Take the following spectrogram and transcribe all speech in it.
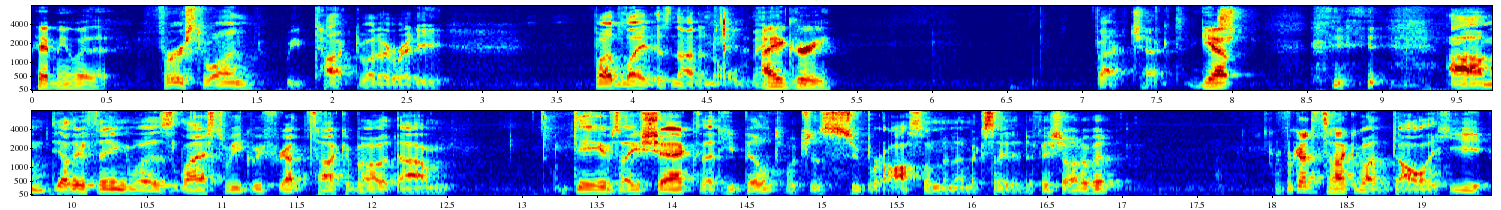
hit me with it. First one, we talked about already. Bud Light is not an old man. I agree. fact checked. Yep. Um, the other thing was last week we forgot to talk about um, Dave's ice shack that he built, which is super awesome, and I'm excited to fish out of it. I forgot to talk about Dolly. He,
